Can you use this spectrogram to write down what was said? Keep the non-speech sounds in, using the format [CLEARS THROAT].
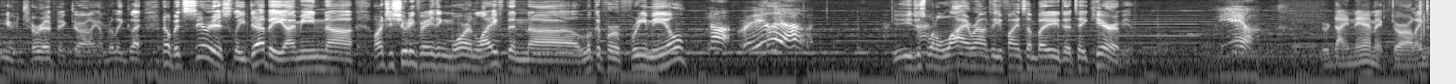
[LAUGHS] You're terrific, darling. I'm really glad. No, but seriously, Debbie, I mean, uh, aren't you shooting for anything more in life than uh, looking for a free meal? not really. I, You, you just want to lie around till you find somebody to take care of you. yeah. You're dynamic, darling.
